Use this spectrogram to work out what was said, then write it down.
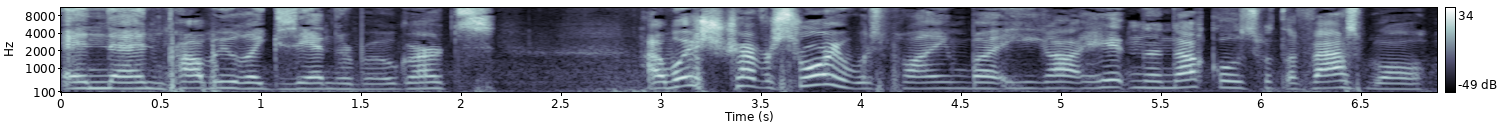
and then probably like Xander Bogaerts. I wish Trevor Story was playing, but he got hit in the knuckles with a fastball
